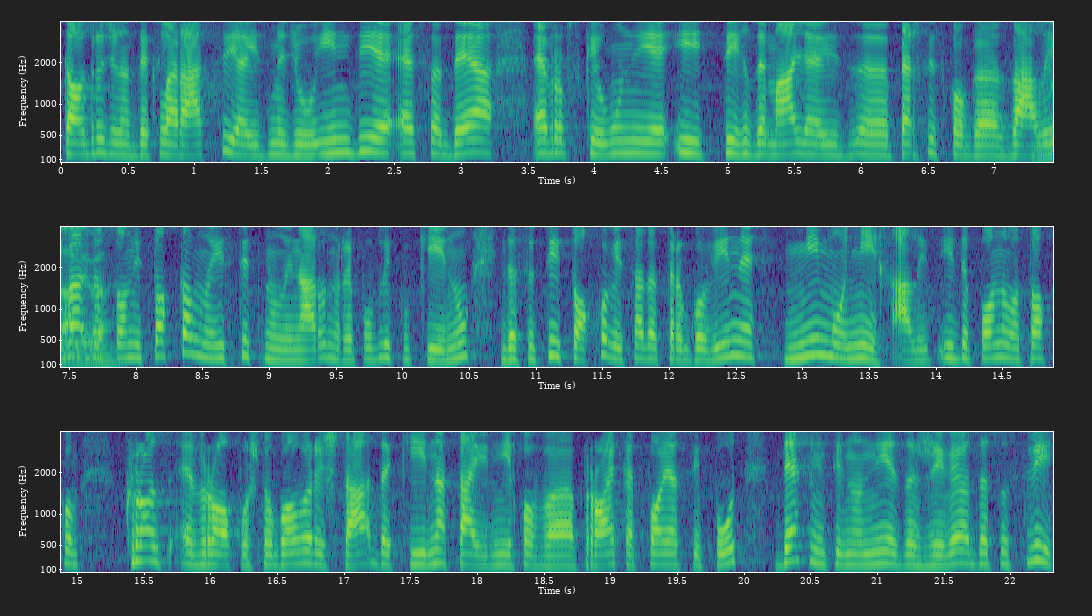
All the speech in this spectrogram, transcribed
ta određena deklaracija između Indije, SAD-a, Evropske unije i tih zemalja iz e, Persijskog zaliva, da su oni totalno istisnuli Narodnu republiku Kinu i da su ti tokovi sada trgovine mimo njih, ali ide ponovo tokom kroz Evropu, što govori šta? Da Kina, taj njihov e, projekat Pojas i put, definitivno nije zaživeo, da su svi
